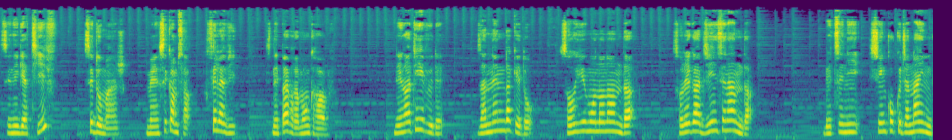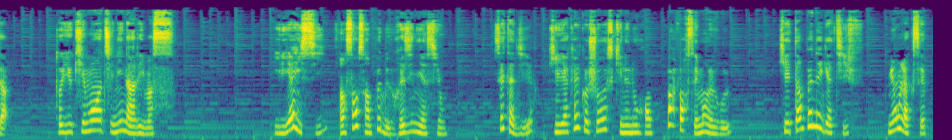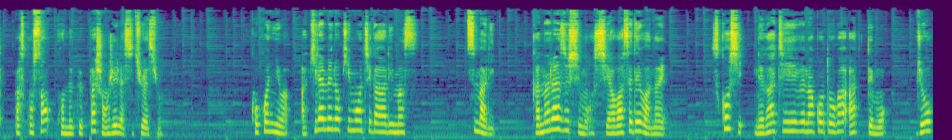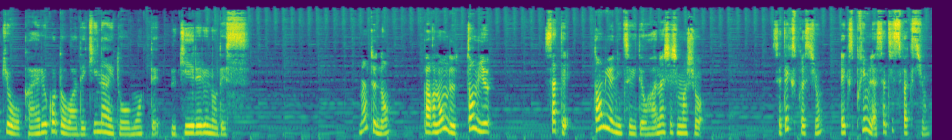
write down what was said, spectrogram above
C'est négatif, c'est dommage, mais c'est comme ça, c'est la vie, ce n'est pas vraiment grave. ネガティブで残念だけどそういうものなんだ、それが人生なんだ il y a ici un sens un peu de résignation, c'est-à-dire qu'il y a quelque chose qui ne nous rend pas forcément heureux, qui est un peu négatif, mais on l'accepte parce qu'on sent qu'on ne peut pas changer la situation. ここには諦めの気持ちがあります。つまり、必ずしも幸せではない。少しネガティブなことがあっても Maintenant, parlons de tant mieux. tant mieux Cette expression exprime la satisfaction,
